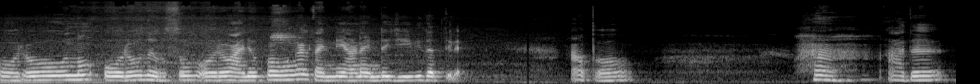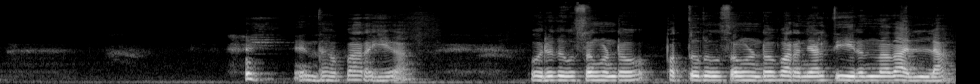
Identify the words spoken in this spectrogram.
ഓരോന്നും ഓരോ ദിവസവും ഓരോ അനുഭവങ്ങൾ തന്നെയാണ് എന്റെ ജീവിതത്തിൽ. അപ്പോൾ അത് എന്താ പറയുക? ഒരു ദിവസം കൊണ്ടോ പത്ത് ദിവസം കൊണ്ടോ പറഞ്ഞാൽ തീരുന്നതല്ല.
